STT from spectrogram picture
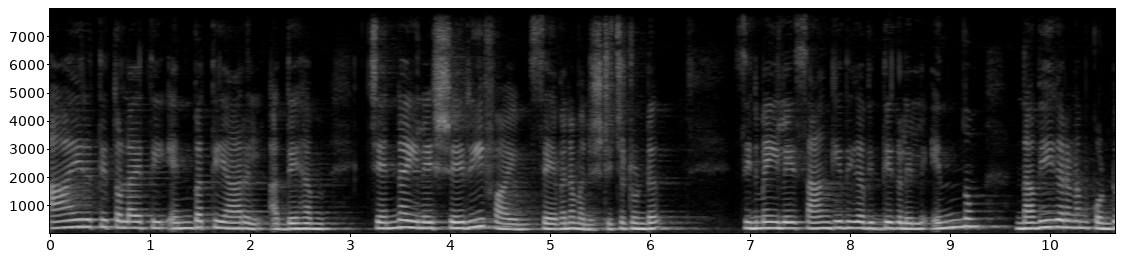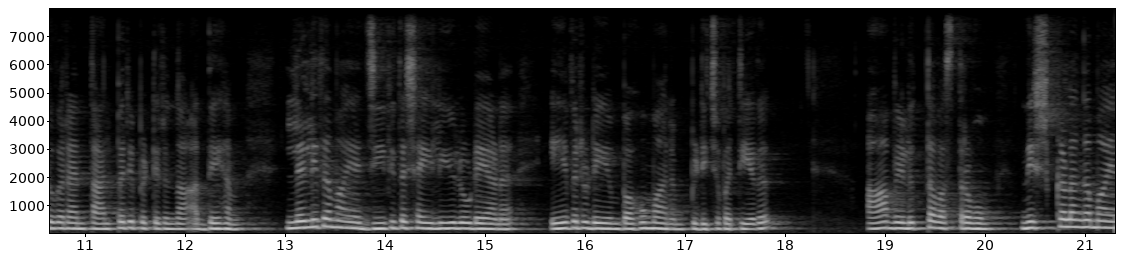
ആയിരത്തി തൊള്ളായിരത്തി എൺപത്തി ആറിൽ അദ്ദേഹം ചെന്നൈയിലെ ഷെരീഫായും സേവനമനുഷ്ഠിച്ചിട്ടുണ്ട്. സിനിമയിലെ സാങ്കേതിക വിദ്യകളിൽ എന്നും നവീകരണം കൊണ്ടുവരാൻ താൽപ്പര്യപ്പെട്ടിരുന്ന അദ്ദേഹം ലളിതമായ ജീവിതശൈലിയിലൂടെയാണ് ഏവരുടെയും ബഹുമാനം പിടിച്ചുപറ്റിയത്. ആ വെളുത്ത വസ്ത്രവും നിഷ്കളങ്കമായ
